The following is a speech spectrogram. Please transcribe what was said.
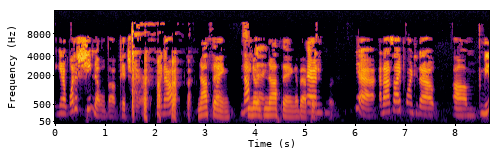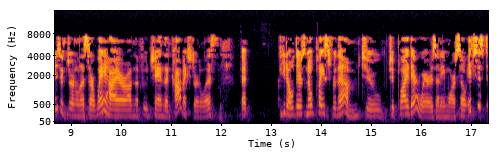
you know, what does she know about Pitchfork? You know? Nothing. Nothing. She knows nothing about And- Pitchfork. Yeah, and as I pointed out, um, music journalists are way higher on the food chain than comics journalists. But you know, there's no place for them to to ply their wares anymore. So it's just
